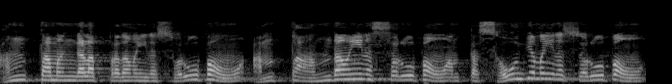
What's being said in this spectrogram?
అంత మంగళప్రదమైన స్వరూపం అంత అందమైన స్వరూపం అంత సౌమ్యమైన స్వరూపం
